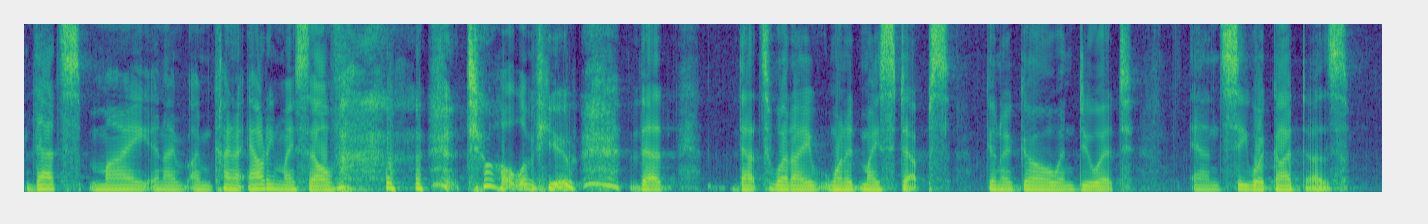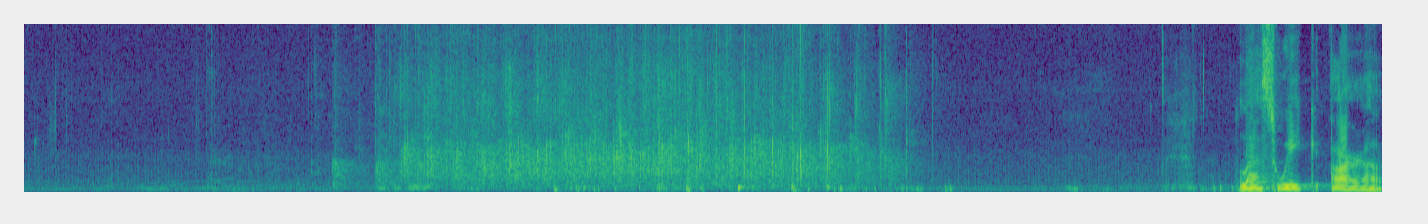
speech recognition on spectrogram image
that's my, and I'm, I'm kind of outing myself to all of you that that's what I wanted my steps. Gonna go and do it and see what God does. Last week, our uh,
